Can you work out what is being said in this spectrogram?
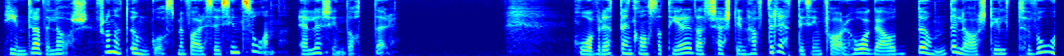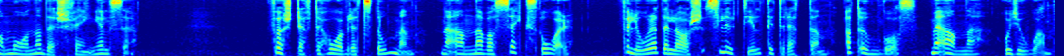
hindrade Lars från att umgås med vare sig sin son eller sin dotter. Hovrätten konstaterade att Kerstin haft rätt i sin farhåga och dömde Lars till två månaders fängelse. Först efter hovrättsdomen, när Anna var sex år, förlorade Lars slutgiltigt rätten att umgås med Anna och Johan.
